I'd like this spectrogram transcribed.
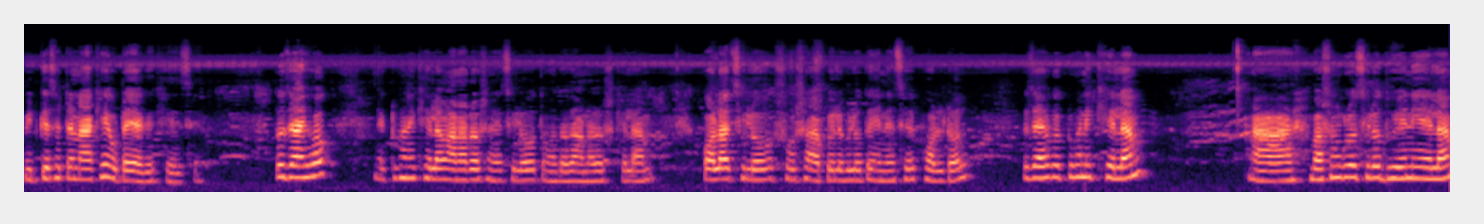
মিট কেসেরটা না খেয়ে ওটাই আগে খেয়েছে। তো যাই হোক, একটুখানি খেলাম, আনারস এনেছিল, তোমার দাদা আনারস খেলাম, কলা ছিল, শসা, আপেল এগুলো তো এনেছে ফল টল তো যাই হোক, একটুখানি খেলাম, আর বাসনগুলো ছিল ধুয়ে নিয়ে এলাম,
